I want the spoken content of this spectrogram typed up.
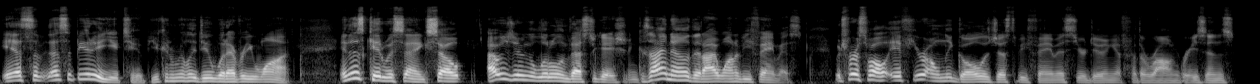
Yeah, that's the, that's the beauty of YouTube. You can really do whatever you want. And this kid was saying, so I was doing a little investigation because I know that I want to be famous. Which, first of all, if your only goal is just to be famous, you're doing it for the wrong reasons.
